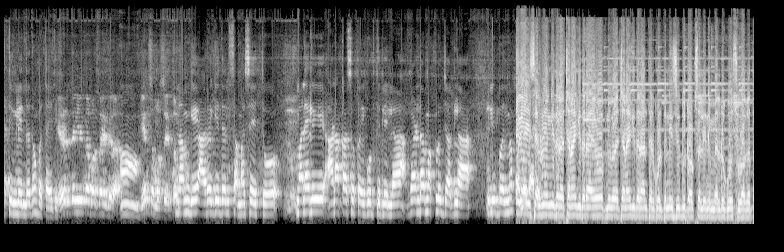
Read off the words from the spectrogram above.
ತಿಂಗಳಿಂದನೂ ಬರ್ತಾ ಇದೀವಿ ಎರಡು ತಿಂಗಳಿಂದ ಬರ್ತಾ ಇದ್ದೀರಾ? ಹ್ಮ್. ಏನ್ ಸಮಸ್ಯೆ ಇತ್ತು? ನಮ್ಗೆ ಆರೋಗ್ಯದಲ್ಲಿ ಸಮಸ್ಯೆ ಇತ್ತು. ಮನೇಲಿ ಹಣಕಾಸು ಕೈಗೂಡ್ತಿರ್ಲಿಲ್ಲ. ಗಂಡ ಮಕ್ಕಳು ಜಗಳ. ಇಲ್ಲಿ ಬಂದ್ಮೇಲೆ ಗೈಸ್ ಎಲ್ಲರೂ ಚೆನ್ನಾಗಿದ್ದಾರಾ? ಐ ಹೋಪ್ ನೀವೆಲ್ಲ ಚೆನ್ನಾಗಿದ್ದೀರಾ ಅಂತ ಹೇಳ್ಕೊಳ್ತೀನಿ. ಸಿದ್ದು ಟಾಕ್ಸ್ ಅಲ್ಲಿ ನಿಮ್ಮೆಲ್ಲರಿಗೂ ಸ್ವಾಗತ.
